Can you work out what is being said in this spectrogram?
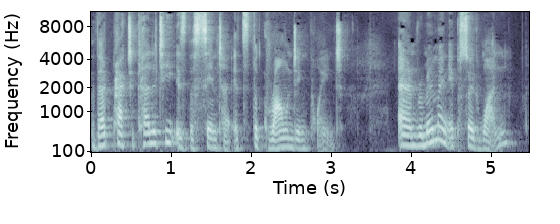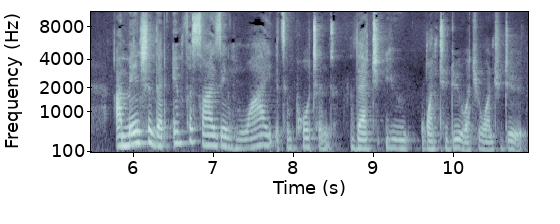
that practicality is the center, it's the grounding point. And remember in episode one, I mentioned that emphasizing why it's important that you want to do what you want to do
